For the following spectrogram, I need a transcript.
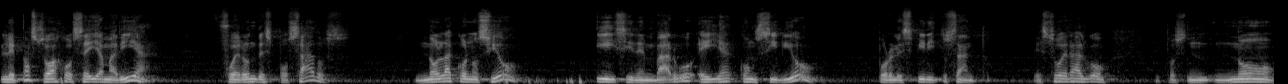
Le pasó a José y a María fueron desposados. No la conoció y sin embargo ella concibió por el Espíritu Santo. Eso era algo, pues no,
